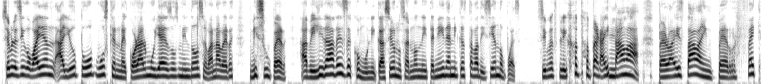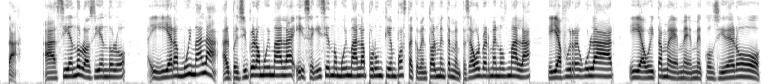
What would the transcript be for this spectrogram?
Siempre les digo, vayan a YouTube, búsquenme Coral Muyáez 2012, van a ver mis super habilidades de comunicación. O sea, no ni tenía idea ni qué estaba diciendo, pues. Sí me explico, pero ahí estaba, pero ahí estaba, imperfecta haciéndolo, haciéndolo. Y era muy mala. Al principio era muy mala y seguí siendo muy mala por un tiempo hasta que eventualmente me empecé a volver menos mala y ya fui regular y ahorita me, me, considero,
